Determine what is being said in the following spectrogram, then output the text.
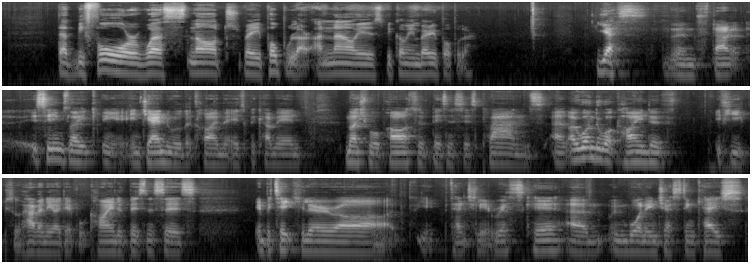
that before was not very popular and now is becoming very popular. Yes, and that it seems like in general the climate is becoming much more part of businesses' plans. Uh, I wonder what kind of, if you sort of have any idea of what kind of businesses in particular are potentially at risk here. Um, in one interesting case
